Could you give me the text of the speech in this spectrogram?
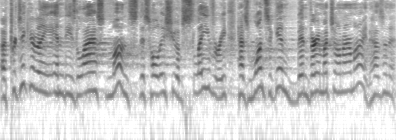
Uh, particularly in these last months, this whole issue of slavery has once again been very much on our mind, hasn't it?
